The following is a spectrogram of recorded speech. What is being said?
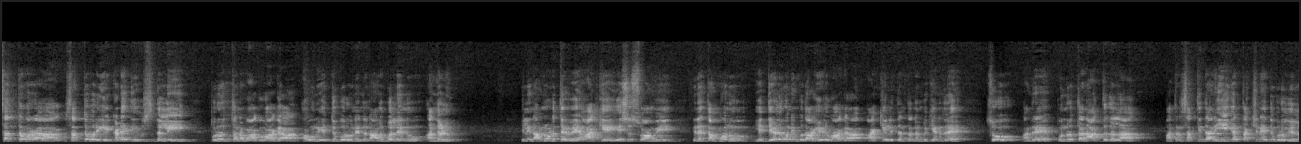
ಸತ್ತವರ, ಸತ್ತವರಿಗೆ ಕಡೆ ದಿವಸದಲ್ಲಿ ಪುನರುತ್ಥಾನವಾಗುವಾಗ ಅವನು ಎದ್ದು ಬರುವನೆಂದು ನಾನು ಬಲ್ಲೆನು ಅಂದಳು. ಇಲ್ಲಿ ನಾವು ನೋಡುತ್ತೇವೆ, ಆಕೆ ಯೇಸು ಸ್ವಾಮಿ, ನಿನ್ನ ತಮ್ಮನು ಎದ್ದೇಳುವನೆಂಬುದಾಗಿ ಹೇಳುವಾಗ ಆಕೆಯಲ್ಲಿದ್ದಂಥ ನಂಬಿಕೆ ಏನಂದ್ರೆ, ಸೊ, ಅಂದ್ರೆ ಪುನರುತ್ಥಾನ ಆಗ್ತದಲ್ಲ, ಆತನ ಸತ್ತಿದ್ದಾನೆ, ಈಗ ತಕ್ಷಣ ಎದ್ದು ಬರುವುದಿಲ್ಲ.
